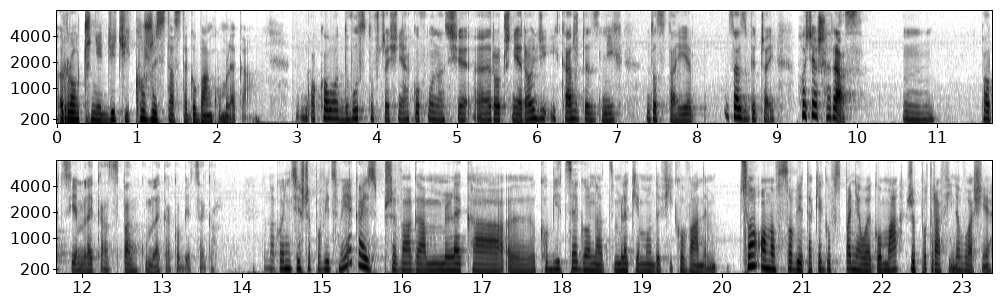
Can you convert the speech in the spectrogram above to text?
rocznie dzieci korzysta z tego banku mleka? Około 200 wcześniaków u nas się e, rocznie rodzi i każdy z nich dostaje zazwyczaj chociaż raz mm, porcję mleka z banku mleka kobiecego. To na koniec jeszcze powiedzmy, jaka jest przewaga mleka y, kobiecego nad mlekiem modyfikowanym? Co ono w sobie takiego wspaniałego ma, że potrafi, no właśnie,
